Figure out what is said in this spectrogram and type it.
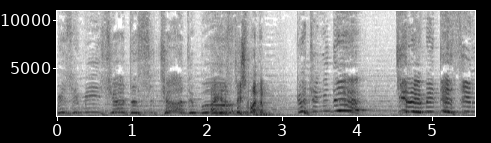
bizim inşaata sıçadı bu. Hayır sıçmadım. Götünü de kiremi desin.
